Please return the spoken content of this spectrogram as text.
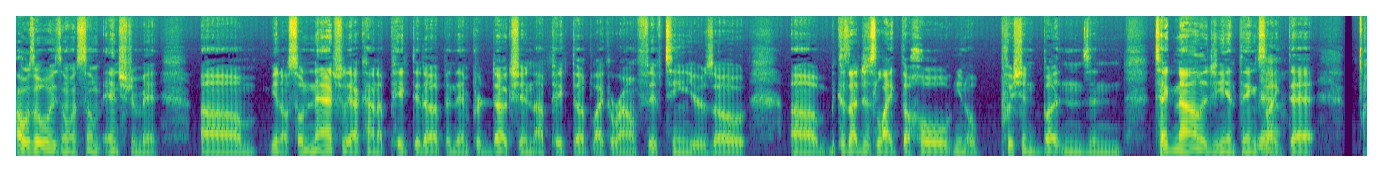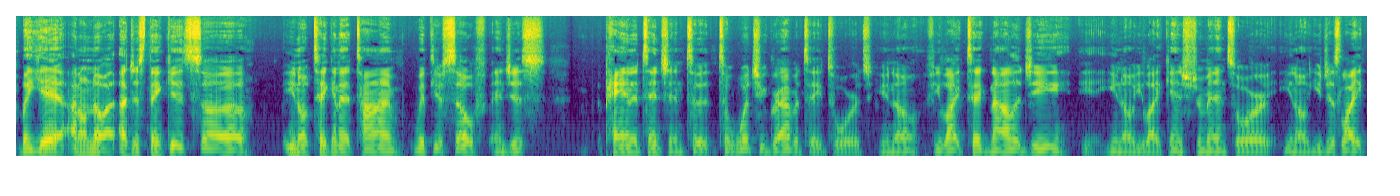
I was always on some instrument. Um, you know, so naturally I kind of picked it up and then production I picked up like around 15 years old. Um, because I just like the whole, you know, pushing buttons and technology and things yeah. like that. But yeah, I don't know. I, I just think it's uh, you know, taking that time with yourself and just paying attention to to what you gravitate towards you know if you like technology you know you like instruments or you know you just like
